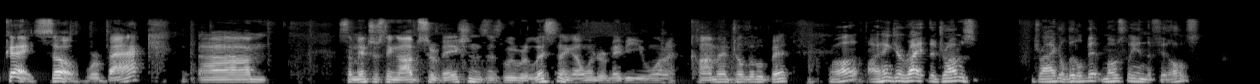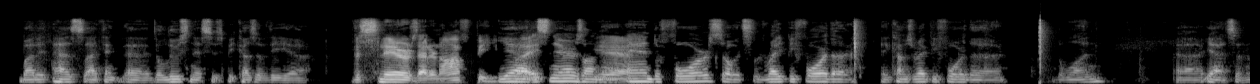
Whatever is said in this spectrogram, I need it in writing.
Okay, so we're back. Um, some interesting observations as we were listening. I wonder maybe you want to comment a little bit. Well, I think you're right. The drums drag a little bit, mostly in the fills, but it has, I think, uh, the looseness is because of the uh, The snares at an offbeat, yeah the snares on the Yeah. end of four, so it's right before the it comes right before the the one. Uh, yeah, it's a.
